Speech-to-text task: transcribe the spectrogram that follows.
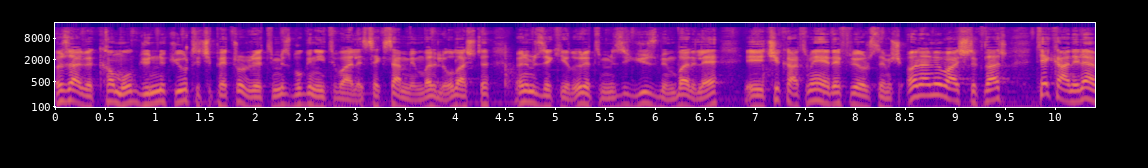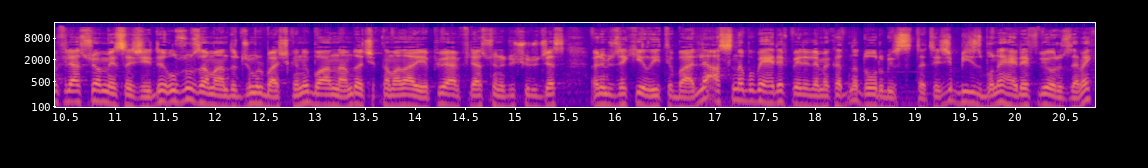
Özel ve kamu günlük yurt içi petrol üretimimiz bugün itibariyle 80 bin varile ulaştı. Önümüzdeki yıl üretimimizi 100 bin varile e, çıkartmayı hedefliyoruz demiş. Önemli başlıklar tek haneli enflasyon mesajıydı. Uzun zamandır Cumhurbaşkanı bu anlamda açıklamalar yapıyor. Enflasyonu düşüreceğiz önümüzdeki yıl itibariyle. Aslında bu bir hedef belirlemek adına doğru bir strateji. Biz bunu hedefliyoruz demek.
